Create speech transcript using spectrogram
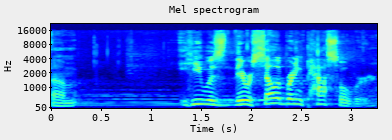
Um, he was they were celebrating Passover.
